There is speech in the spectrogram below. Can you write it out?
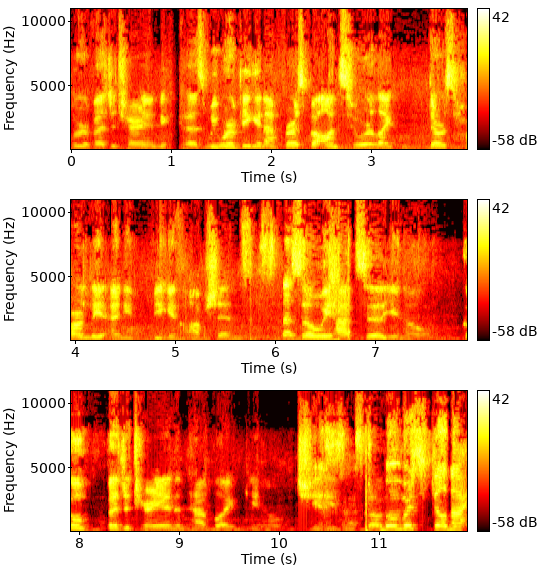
we're vegetarian because we were vegan at first, but on tour, like there was hardly any vegan options. That's- So we had to, you know, go vegetarian and have like, you know, cheese and stuff. But we're still not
